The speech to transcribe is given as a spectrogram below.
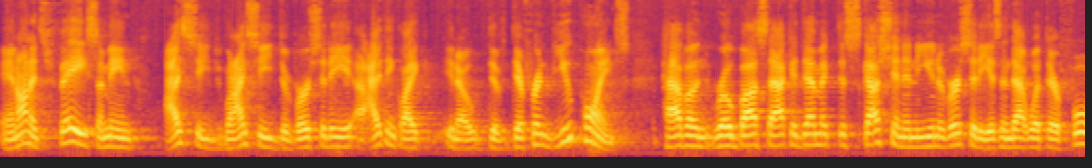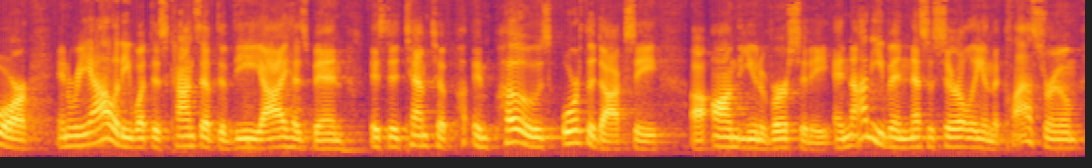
And on its face, I mean, I see when I see diversity, I think like you know different viewpoints have a robust academic discussion in a university. Isn't that what they're for? In reality, what this concept of DEI has been is to attempt to p- impose orthodoxy uh, on the university, and not even necessarily in the classroom,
